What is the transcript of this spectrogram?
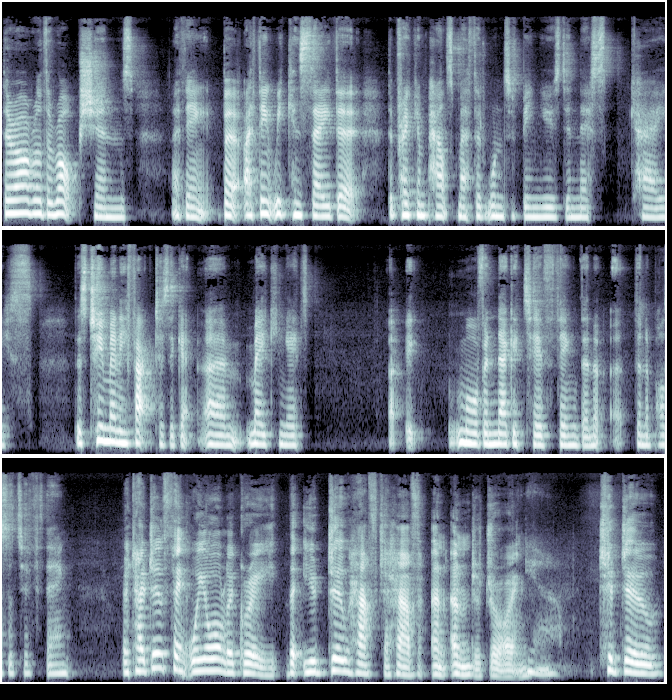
there are other options, I think, but I think we can say that the prick and pounce method wouldn't have been used in this case. There's too many factors again um, making it uh, more of a negative thing than a, than a positive thing. But I do think we all agree that you do have to have an underdrawing Yeah. to do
